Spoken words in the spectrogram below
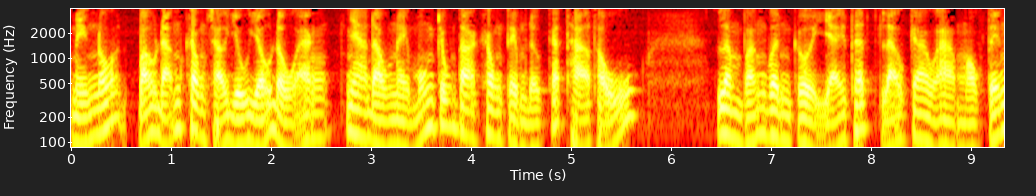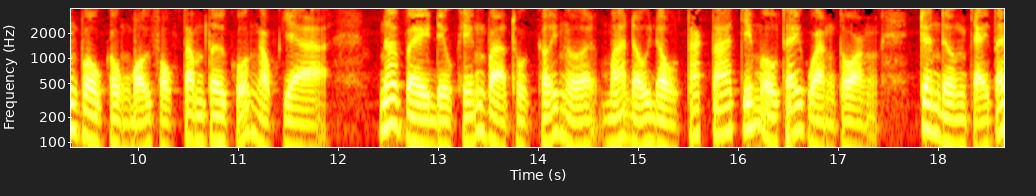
miệng nó, bảo đảm không sợ dụ dỗ đồ ăn. Nha đầu này muốn chúng ta không tìm được cách hạ thủ. Lâm Vãn Vinh cười giải thích, lão cao à một tiếng vô cùng bội phục tâm tư của Ngọc già. Nói về điều khiển và thuật cưỡi ngựa, mã đội đầu tác tá chiếm ưu thế hoàn toàn. Trên đường chạy tới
